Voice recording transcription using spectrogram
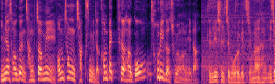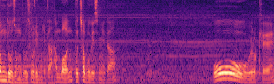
이 녀석은 장점이 엄청 작습니다. 컴팩트하고 소리가 조용합니다. 들리실지 모르겠지만 한 이 정도 정도 소리입니다. 한번 붙여보겠습니다. 오 이렇게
